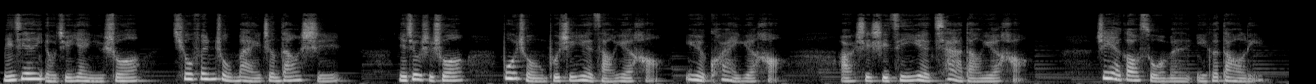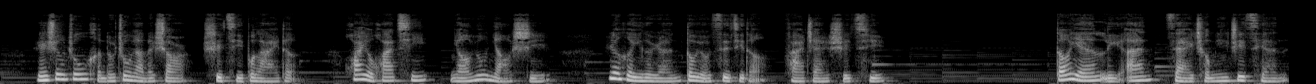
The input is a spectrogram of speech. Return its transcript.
民间有句谚语说：“秋分种麦正当时”，也就是说，播种不是越早越好、越快越好，而是时机越恰当越好。这也告诉我们一个道理：人生中很多重要的事儿是急不来的。花有花期，鸟有鸟时，任何一个人都有自己的发展时区。导演李安在成名之前，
